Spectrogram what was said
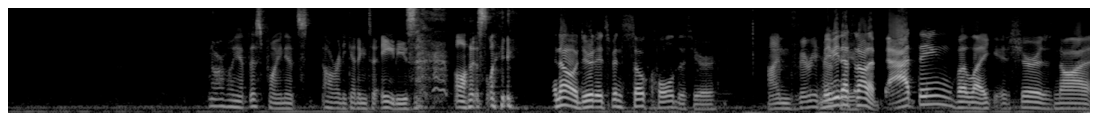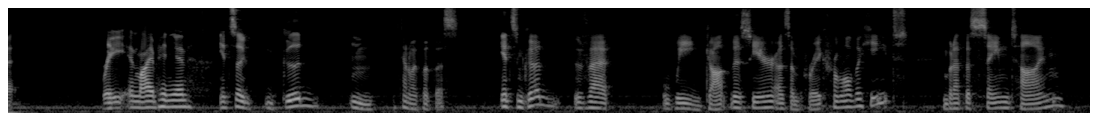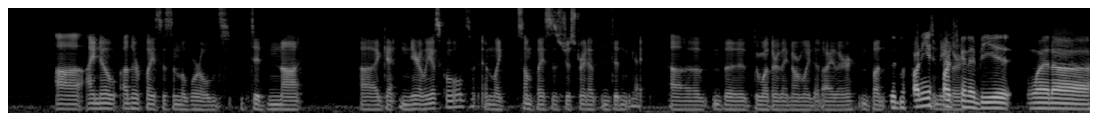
Normally at this point it's already getting to 80s, honestly. I know, dude. It's been so cold this year. I'm very happy. Maybe that's not a bad thing, but like it sure is not great in my opinion. it's a good mm, how do i put this it's good that we got this year as a break from all the heat but at the same time uh, i know other places in the world did not uh, get nearly as cold and like some places just straight up didn't get uh, the the weather they normally did either but Dude, the funniest the part's other- gonna be when uh,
